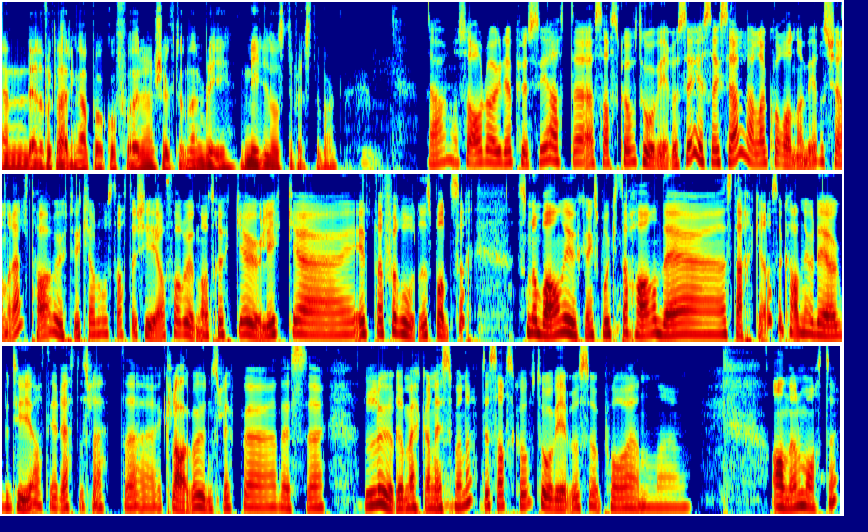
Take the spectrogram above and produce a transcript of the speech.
en del av forklaringa på hvorfor sykdommen blir mild hos de fleste barn. Ja, og så har du òg det pussige at uh, SARS-CoV-2-viruset i seg selv, eller koronavirus generelt, har utvikla noen strategier for å undertrykke ulike uh, interferonresponser. Så når barn i utgangspunktet har det sterkere, så kan jo det òg bety at de rett og slett uh, klarer å unnslippe disse luremekanismene til SARS-CoV-2-viruset på en annen måte.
